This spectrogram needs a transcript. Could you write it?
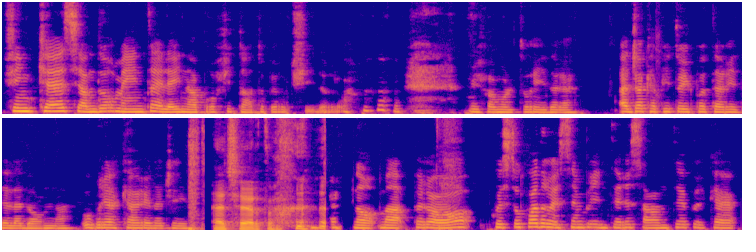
finché si addormenta e lei ne ha approfittato per ucciderlo. Mi fa molto ridere. Ha già capito i poteri della donna, ubriacare la gente. Eh, certo. No, ma però questo quadro è sempre interessante perché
